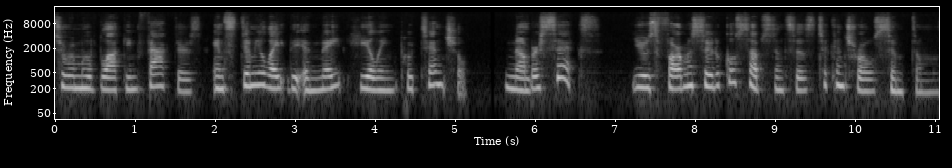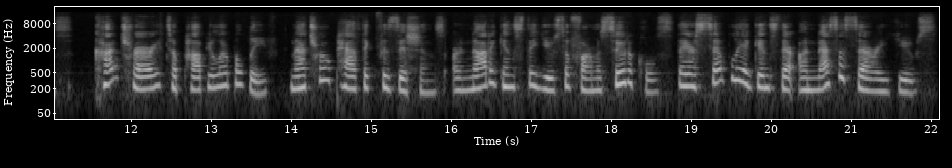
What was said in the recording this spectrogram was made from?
to remove blocking factors and stimulate the innate healing potential. Number six, use pharmaceutical substances to control symptoms. Contrary to popular belief, Naturopathic physicians are not against the use of pharmaceuticals. They are simply against their unnecessary use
